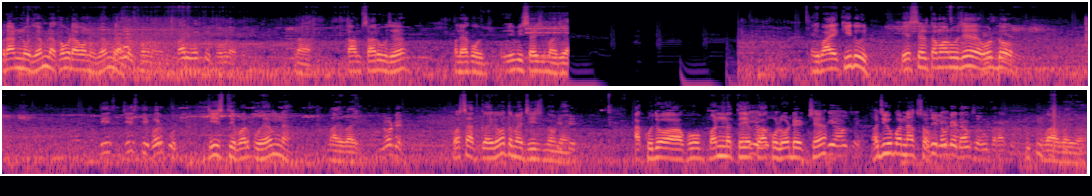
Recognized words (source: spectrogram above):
બ્રાન્ડનું છે એમ ને? ખવડાવવાનું છે એમ ને? સારી વસ્તુ ખવડાવો ના કામ સારું છે. અને આખો એવી સાઇઝમાં છે. એ ભાઈ કીધું સ્પેશિયલ તમારું છે ઓડો ચીઝથી ભરપૂર. ચીઝથી ભરપૂર એમ ને? ભાઈ ભાઈ. લોડેડ વરસાદ કર્યો તમે ચીઝનો ને. આખું જો આખું બંધ નથી શકતું આખું લોડેડ છે. હજી ઉપર નાખશો? લોડેડ આવશે ઉપર આખું. વાહ ભાઈ વાહ.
